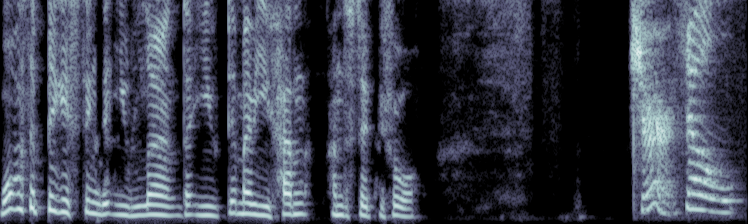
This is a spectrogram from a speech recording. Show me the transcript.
what was the biggest thing that you learned that you that maybe you hadn't understood before? Sure. So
